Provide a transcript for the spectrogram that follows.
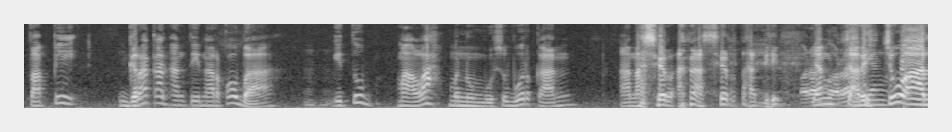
tapi gerakan anti narkoba Mhm. itu malah menumbuh suburkan anasir-anasir tadi yang Orang-orang cari yang cuan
